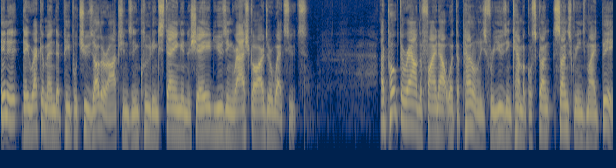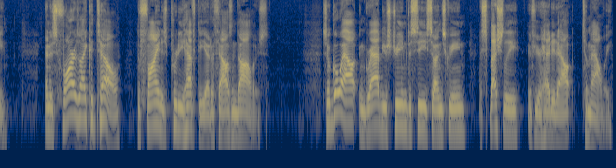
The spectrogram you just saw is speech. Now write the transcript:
In it, they recommend that people choose other options, including staying in the shade, using rash guards, or wetsuits. I poked around to find out what the penalties for using chemical sunscreens might be, and as far as I could tell, the fine is pretty hefty at $1,000. So go out and grab your Stream2Sea sunscreen, especially if you're headed out to Maui.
